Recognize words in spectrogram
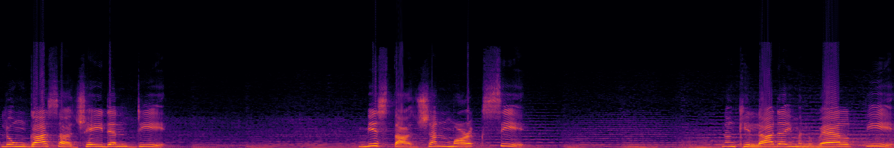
Lungasa Jaden D. Mista John Mark C. Nangkilada Emmanuel P.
